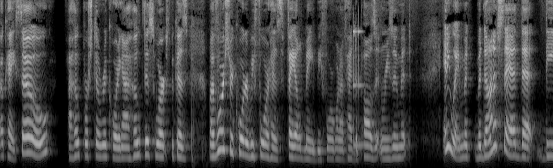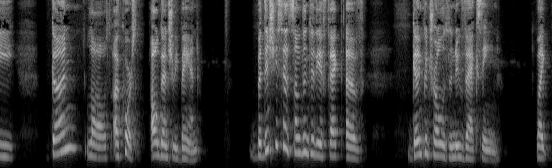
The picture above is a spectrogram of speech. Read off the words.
Okay, so I hope we're still recording. I hope this works because my voice recorder before has failed me before when I've had to pause it and resume it. Anyway, Ma- Madonna said that the gun laws, of course, all guns should be banned. But then she said something to the effect of gun control is the new vaccine. Like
